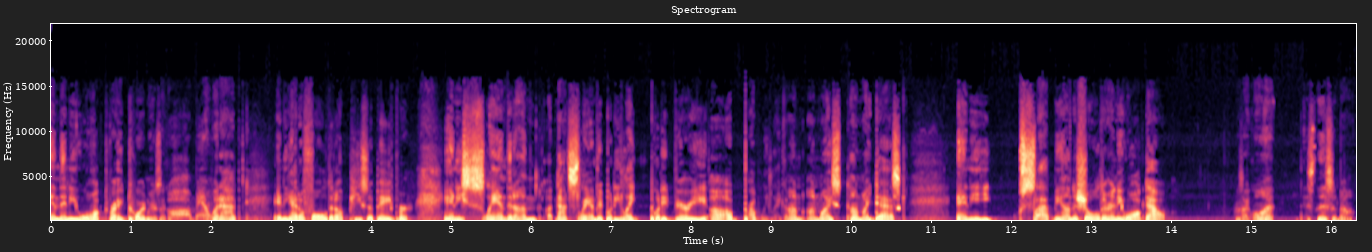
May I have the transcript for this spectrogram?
and then he walked right toward me. I was like, oh man, what happened? And he had a folded up piece of paper and he slammed it on, not slammed it, but he like put it very uh, abruptly, like on, on, my, on my desk. And he slapped me on the shoulder and he walked out. I was like, what is this about?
